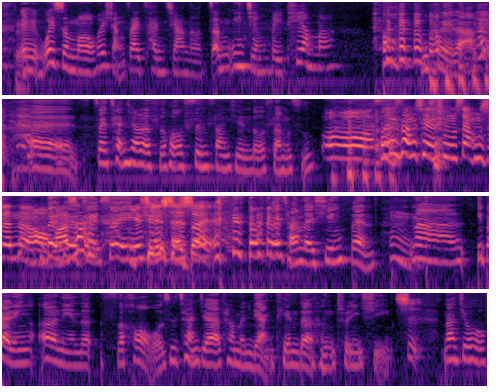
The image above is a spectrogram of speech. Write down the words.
哎，为什么会想再参加呢？咱们讲北天吗？不会啦，呃，在参加的时候肾上腺都上升哦，肾上腺素上升了哦，马上所以年轻十岁。都 非常的兴奋。嗯，那一百零二年的时候，我是参加他们两天的恒春行，是，那就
